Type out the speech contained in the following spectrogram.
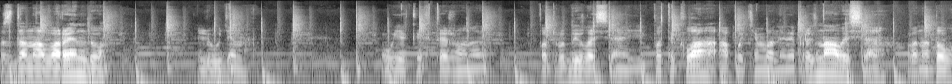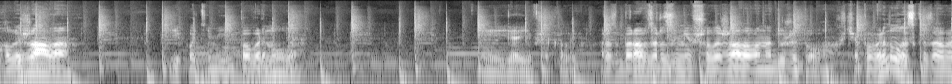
здана в оренду людям, у яких теж вона потрудилася і потекла, а потім вони не призналися, вона довго лежала, і потім її повернули. Я її вже коли розбирав, зрозумів, що лежала вона дуже довго. Хоча повернули, сказали,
